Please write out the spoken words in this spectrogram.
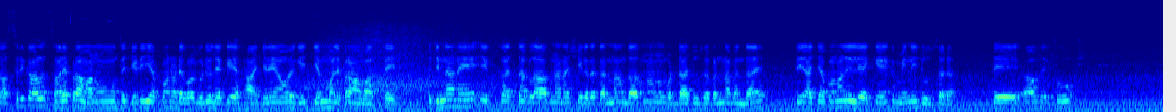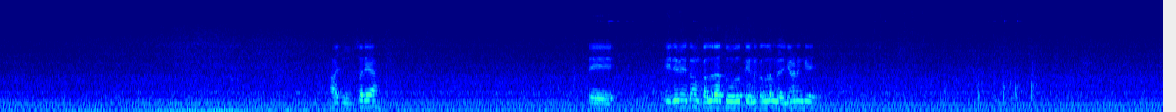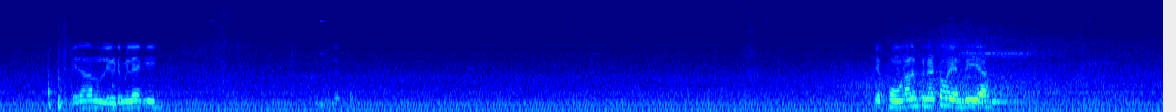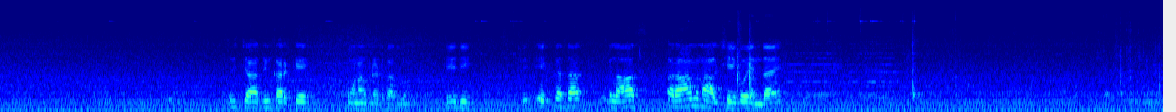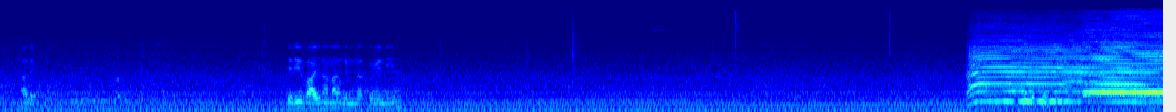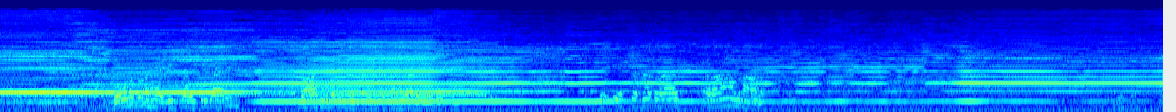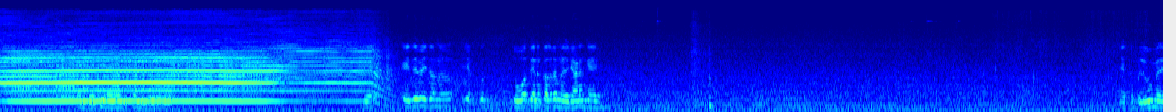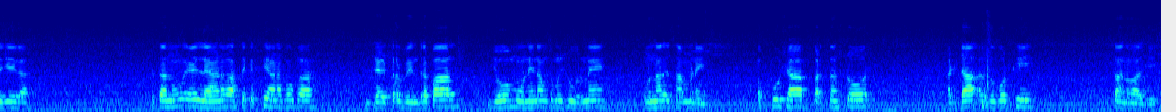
ਸਤਿ ਸ੍ਰੀ ਅਕਾਲ ਸਾਰੇ ਭਰਾਵਾਂ ਨੂੰ ਤੇ ਜਿਹੜੀ ਆਪਾਂ ਤੁਹਾਡੇ ਕੋਲ ਵੀਡੀਓ ਲੈ ਕੇ ਹਾਜ਼ਰ ਹਾਂ, ਉਹ ਹੈਗੀ ਜਿਮ ਵਾਲੇ ਭਰਾਵਾਂ ਵਾਸਤੇ। ਤੇ ਜਿਨ੍ਹਾਂ ਨੇ ਇੱਕ ਅੱਧਾ ਗਲਾਸ ਬਣਾਉਣਾ ਸ਼ੇਕ ਦਾ ਕਰਨਾ ਹੁੰਦਾ, ਉਹਨਾਂ ਨੂੰ ਵੱਡਾ ਜੂਸਰ ਕੱਢਣਾ ਪੈਂਦਾ ਹੈ। ਤੇ ਅੱਜ ਆਪਾਂ ਉਹਨਾਂ ਲਈ ਲੈ ਕੇ ਆਏ ਇੱਕ ਮਿੰਨੀ ਜੂਸਰ ਤੇ ਆਓ ਦੇਖੋ। ਆ ਜੂਸਰ ਆ। ਤੇ ਇਹਦੇ ਵਿੱਚ ਤੁਹਾਨੂੰ ਕਲਰ ਦੋ ਤੋਂ ਤਿੰਨ ਕਲਰ ਮਿਲ ਜਾਣਗੇ। ਇਹਦਾ ਤੁਹਾਨੂੰ ਲੀਡ ਮਿਲੇਗੀ। ਦੇਖੋ। ਇਹ ਫੋਨ ਨਾਲ ਕਨੈਕਟ ਹੋ ਜਾਂਦੀ ਆ। ਤੁਸੀਂ ਚਾਰਜਿੰਗ ਕਰਕੇ ਫੋਨ ਨਾਲ ਕਨੈਕਟ ਕਰ ਲਓ। ਠੀਕ ਜੀ। ਤੇ ਇੱਕ ਅੱਧਾ ਗਲਾਸ ਆਰਾਮ ਨਾਲ ਛੇਕ ਹੋ ਜਾਂਦਾ ਹੈ। ਆ ਦੇਖੋ। ਤੇਰੀ ਆਵਾਜ਼ ਨਾਲ ਨਾ ਕਿੰਨਾ ਕਿਵੇਂ ਦੀ ਆ ਬਹੁਤ ਹੈਵੀ ਕੁਆਲਿਟੀ ਦਾ ਹੈ ਆਵਾਜ਼ ਬਹੁਤ ਗੰਦਾ ਨਿਕਲਦਾ ਜਾ ਰਹੀ ਹੈ ਤੇ ਇੱਕ ਅੱਧਾ ਗਲਾਸ ਆਰਾਮ ਨਾਲ ਦੇਖੀ ਇਹ ਤੇ ਵਿੱਚ ਤੁਹਾਨੂੰ ਇੱਕ, ਦੋ, ਤਿੰਨ ਕਲਰ ਮਿਲ ਜਾਣਗੇ। ਇੱਕ ਬਲੂ ਮਿਲ ਜਾਏਗਾ। ਤੇ ਤੁਹਾਨੂੰ ਇਹ ਲੈਣ ਵਾਸਤੇ ਕਿੱਥੇ ਆਣਾ ਪਊਗਾ? ਡਾਇਰੈਕਟਰ ਵਿੰਦਰਪਾਲ ਜੋ ਮੋਨੇ ਨਾਮ ਤੋਂ ਮਸ਼ਹੂਰ ਨੇ, ਉਹਨਾਂ ਦੇ ਸਾਹਮਣੇ। ਪੱਪੂ ਸ਼ਾਹ, ਬਰਤਨ ਸਟੋਰ ਅੱਡਾ ਅਲਗੋਠੀ ਧੰਨਵਾਦ ਜੀ।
